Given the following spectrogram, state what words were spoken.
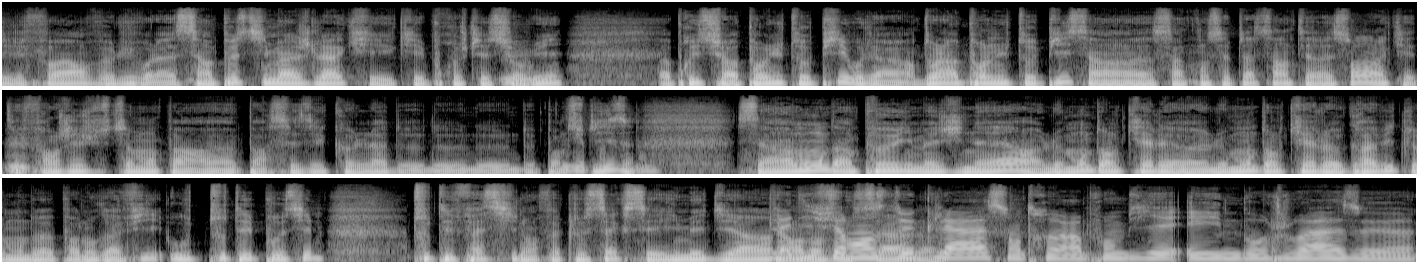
il est fort, velu. Voilà, c'est un peu cette image-là qui est, qui est projetée sur mm. lui. Après, sur la pornutopie, alors, dans la pornutopie, c'est un, un, concept assez intéressant hein, qui a été mm. forgé justement par, euh, par ces écoles-là de, de, de, de C'est un monde un peu imaginaire, le monde dans lequel, le monde dans lequel gravite le monde de la pornographie, où tout est possible, tout est facile en fait. Le sexe est immédiat. La différence de classe entre un plombier et une bourgeoise euh,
